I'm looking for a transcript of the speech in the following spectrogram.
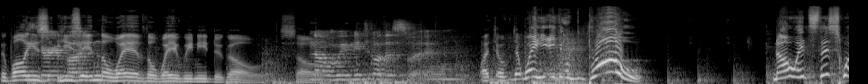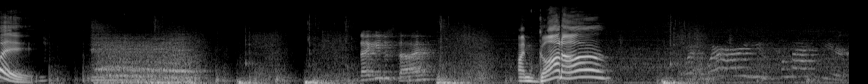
Well, he's Scary he's bug. in the way of the way we need to go. So. No, we need to go this way. What? oh, Wait, it- bro! No, it's this way. Did I just die? I'm gonna. Where, where are you? Come back here.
